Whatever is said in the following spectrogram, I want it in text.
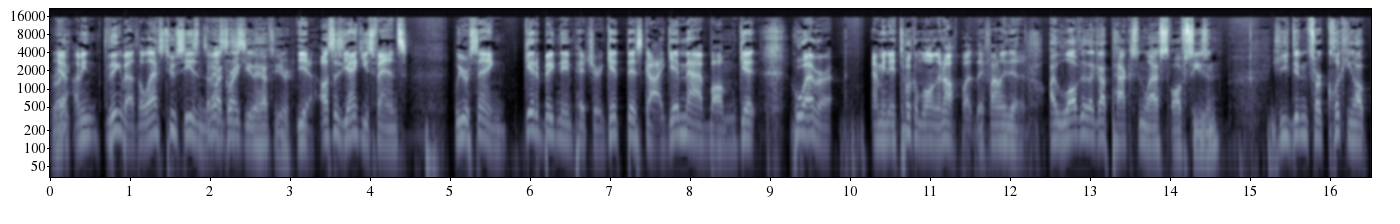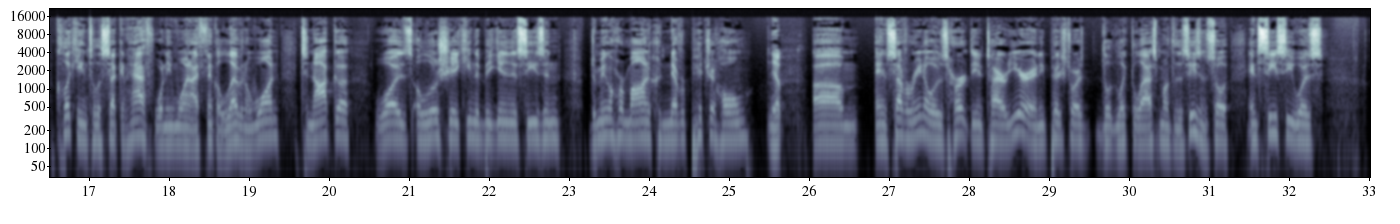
Right. Yeah. I mean, think about it. The last two seasons. And they got as- the half the year. Yeah, us as Yankees fans, we were saying get a big name pitcher, get this guy, get Mad Bum, get whoever. I mean, it took them long enough, but they finally did it. I love that I got Paxton last offseason. He didn't start clicking up clicking until the second half when he won, I think, eleven and one. Tanaka was a little shaky in the beginning of the season. Domingo Germán could never pitch at home. Yep. Um, and Severino was hurt the entire year, and he pitched towards the, like the last month of the season. So, and CC was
